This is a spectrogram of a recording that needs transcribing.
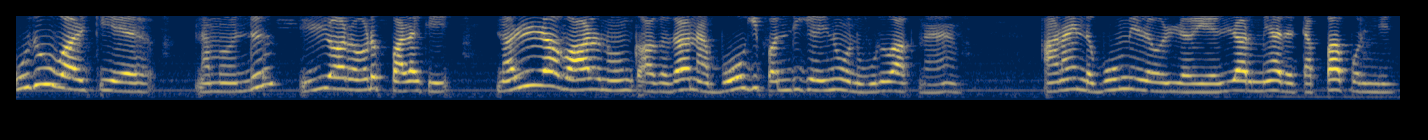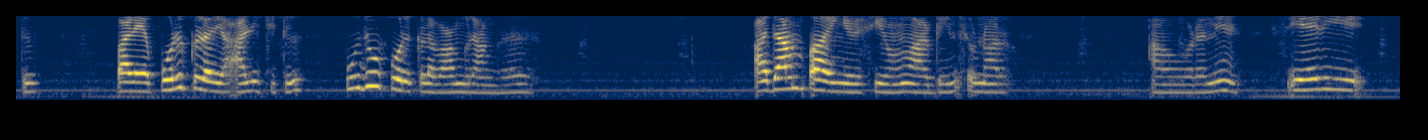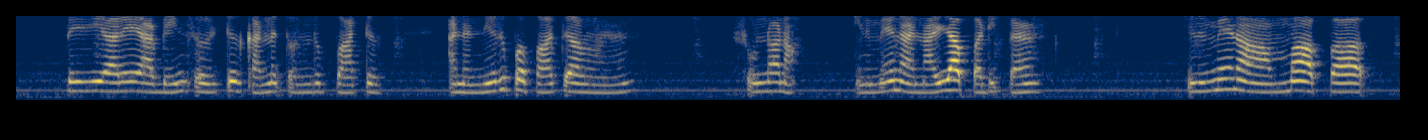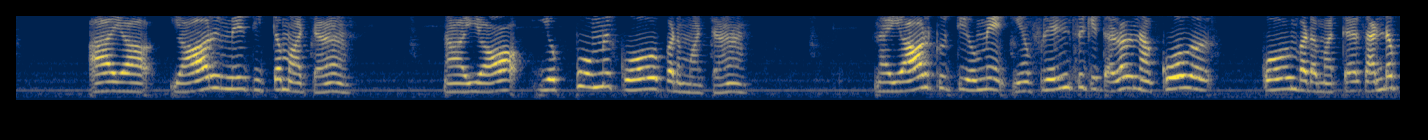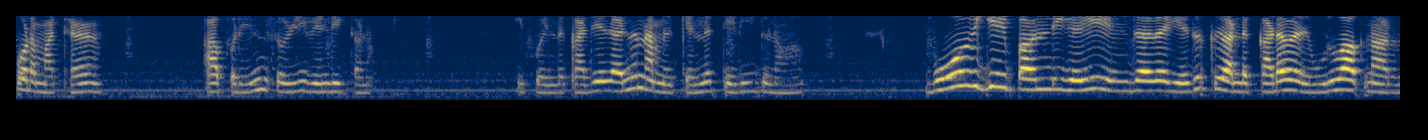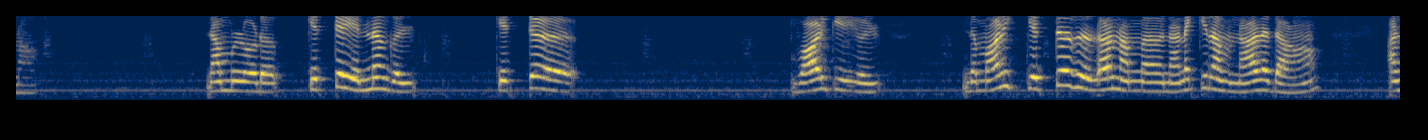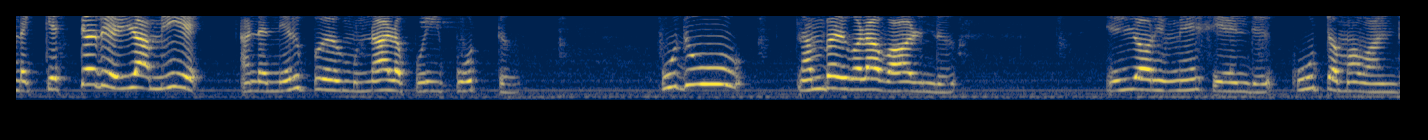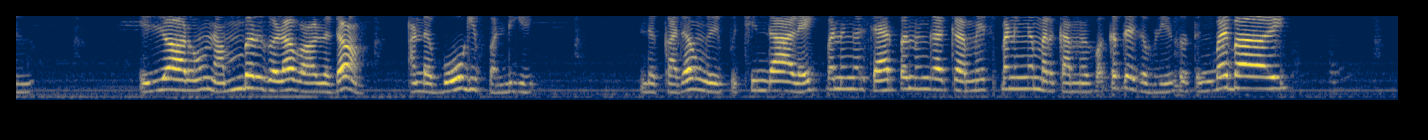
புது வாழ்க்கையை நம்ம வந்து எல்லாரோட பழகி நல்லா வாழணுங்காக தான் நான் போகி பண்டிகைன்னு ஒன்று உருவாக்குனேன். ஆனால் இந்த பூமியில் உள்ள எல்லாருமே அதை தப்பாக புரிஞ்சிட்டு பழைய பொருட்களை அழிச்சிட்டு புது பொருட்களை வாங்குறாங்க. அதான்ப்பா இங்கே விஷயம் அப்படின்னு சொன்னார். உடனே சரி பிள்ளையாரே அப்படின்னு சொல்லிட்டு கண்ணை திறந்து பார்த்து அந்த நெருப்பை பார்த்து அவன் சொன்னானா இனிமே நான் நல்லா படிப்பேன். இனிமே நான் அம்மா அப்பா ஆயா யாருமே திட்ட மாட்டேன். நான் யா எப்பவுமே கோவப்பட மாட்டேன். நான் யாருக்கிட்டேயுமே என் ஃப்ரெண்ட்ஸு நான் கோவ கோவப்பட மாட்டேன் சண்டை போட மாட்டேன் அப்படின்னு சொல்லி வேண்டிக்கணும் இப்போ இந்த கதையிலேருந்து நம்மளுக்கு என்ன தெரியுதுன்னா போகி பண்டிகை என்றதை எதுக்கு அந்த கடவுள் உருவாக்குனாருன்னா நம்மளோட கெட்ட எண்ணங்கள் கெட்ட வாழ்க்கைகள் இந்த மாதிரி கெட்டதெல்லாம் நம்ம நினைக்கிறனால தான் அந்த கெட்டது எல்லாமே அந்த நெருப்பு முன்னால் போய் போட்டு புது நண்பர்களாக வாழ்ந்து எல்லோருமே சேர்ந்து கூட்டமாக வாழ்ந்து எல்லாரும் நண்பர்களாக வாழதான் அந்த போகி பண்டிகை. இந்த கதை உங்களுக்கு பிடிச்சிருந்தா லைக் பண்ணுங்கள் ஷேர் பண்ணுங்கள் கமெண்ட்ஸ் பண்ணுங்கள் மறக்காமல் பக்கத்தில் இருக்க அப்படியே தொத்துங்க பாய்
